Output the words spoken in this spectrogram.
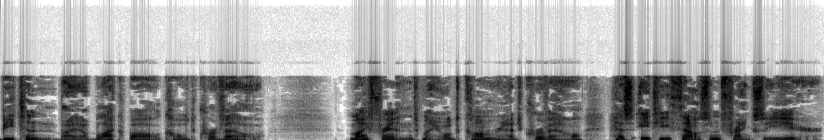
beaten by a black ball called Crevel. My friend, my old comrade Crevel, has eighty thousand francs a year,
